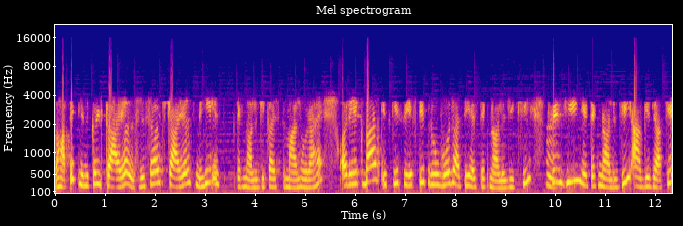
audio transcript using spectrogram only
वहाँ पे क्लिनिकल ट्रायल्स रिसर्च ट्रायल्स में ही इस टेक्नोलॉजी का इस्तेमाल हो रहा है। और एक बार इसकी सेफ्टी प्रूव हो जाती है इस टेक्नोलॉजी की हम्म। फिर ही ये टेक्नोलॉजी आगे जाके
